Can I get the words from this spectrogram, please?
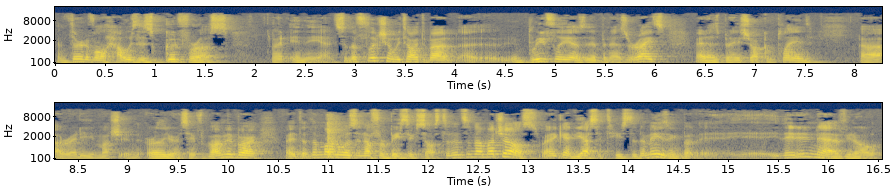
And third of all, how is this good for us? Right in the end. So the affliction we talked about uh, briefly, as Ibn Ezra writes, right, as Ben Israel complained uh, already much in, earlier in Sefer Bamidbar, right, that the man was enough for basic sustenance and not much else. Right? Again, yes, it tasted amazing, but uh, they didn't have you know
